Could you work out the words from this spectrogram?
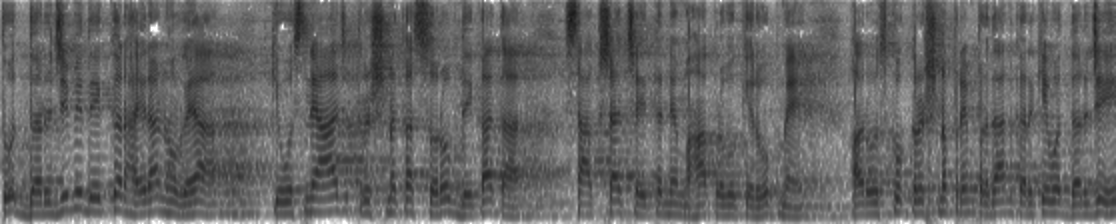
तो दर्जी भी देखकर हैरान हो गया कि उसने आज कृष्ण का स्वरूप देखा था, साक्षात चैतन्य महाप्रभु के रूप में, और उसको कृष्ण प्रेम प्रदान करके वो दर्जी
